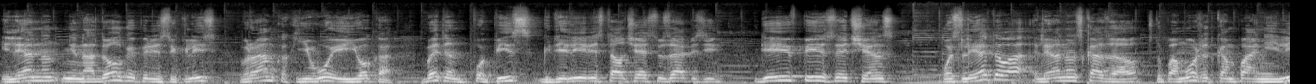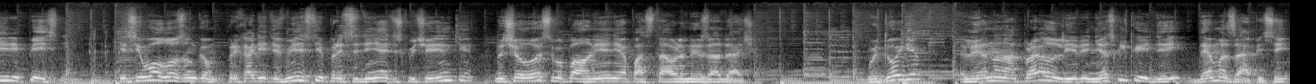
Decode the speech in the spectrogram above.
и Леннон ненадолго пересеклись в рамках его и Йока Betten for Peace, где Лири стал частью записей, Give Peace a Chance. После этого Леннон сказал, что поможет компании Лири песни. И с его лозунгом «Приходите вместе и присоединяйтесь к вечеринке» началось выполнение поставленной задачи. В итоге Леннон отправил Лире несколько идей демо-записей,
